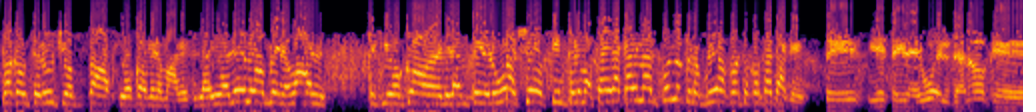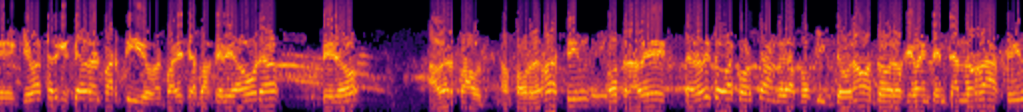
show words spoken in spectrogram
Va Cauterucho. Ah, se equivocó. Menos mal. Es la vida de Lelo. Menos mal. Se equivocó el delantero uruguayo. Sin problemas. En la calma al fondo. Pero cuidado con estos contraataques. Sí, y esta ida y vuelta, ¿no? Que, que va a hacer que se abra el partido, me parece, a partir de ahora, pero A ver, Paul, a favor de Racing, otra vez. Pero eso va cortando de a poquito, ¿no? Todo lo que va intentando Racing.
